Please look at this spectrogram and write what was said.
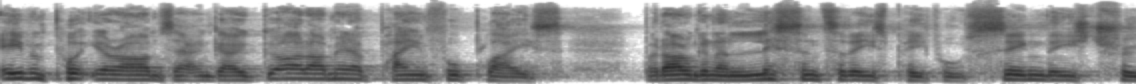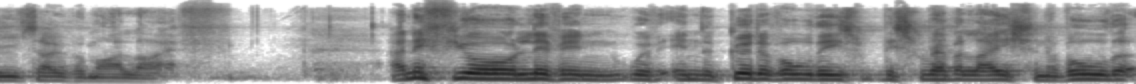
even put your arms out and go, God, I'm in a painful place, but I'm going to listen to these people sing these truths over my life. And if you're living within the good of all these, this revelation of all that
